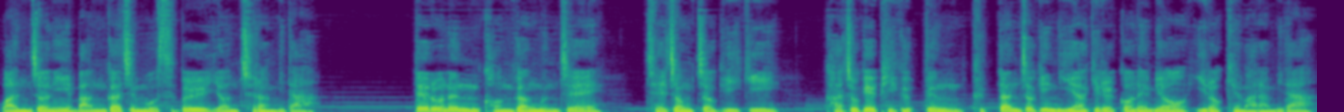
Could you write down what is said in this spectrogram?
완전히 망가진 모습을 연출합니다. 때로는 건강 문제, 재정적 위기, 가족의 비극 등 극단적인 이야기를 꺼내며 이렇게 말합니다.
